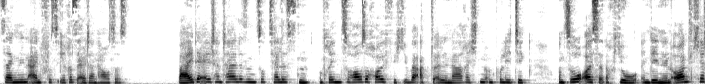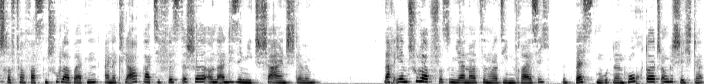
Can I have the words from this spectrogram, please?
zeigen den Einfluss ihres Elternhauses. Beide Elternteile sind Sozialisten und reden zu Hause häufig über aktuelle Nachrichten und Politik, und so äußert auch Jo in den in ordentlicher Schrift verfassten Schularbeiten eine klar pazifistische und antisemitische Einstellung. Nach ihrem Schulabschluss im Jahr 1937 mit Bestnoten in Hochdeutsch und Geschichte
